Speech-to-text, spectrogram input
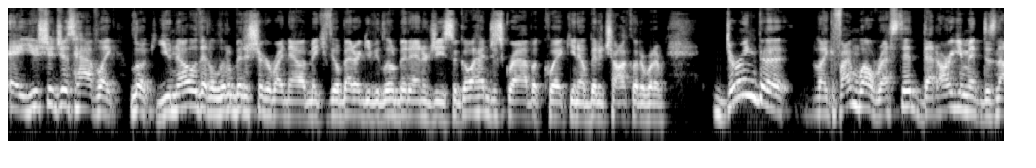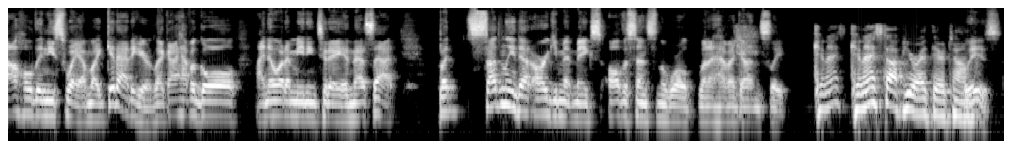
hey, you should just have like, look, you know that a little bit of sugar right now would make you feel better, give you a little bit of energy. So go ahead and just grab a quick, you know, bit of chocolate or whatever. During the like, if I'm well rested, that argument does not hold any sway. I'm like, get out of here. Like, I have a goal. I know what I'm eating today, and that's that. But suddenly, that argument makes all the sense in the world when I haven't gotten sleep. Can I can I stop you right there, Tom? Please.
